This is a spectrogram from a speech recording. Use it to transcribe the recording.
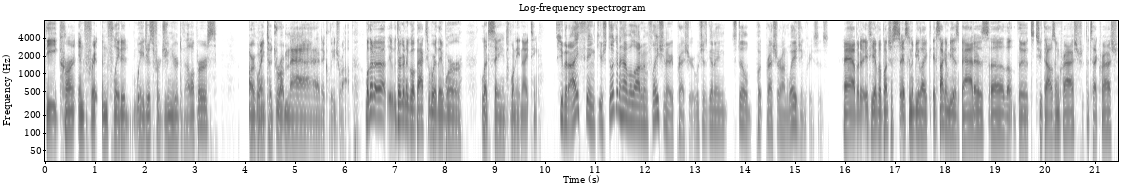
The current infl- inflated wages for junior developers are going to dramatically drop. Well, they're not, they're going to go back to where they were, let's say, in 2019. See, but I think you're still going to have a lot of inflationary pressure, which is going to still put pressure on wage increases. Yeah, but if you have a bunch of, st- it's going to be like it's not going to be as bad as uh, the the 2000 crash, the tech crash.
